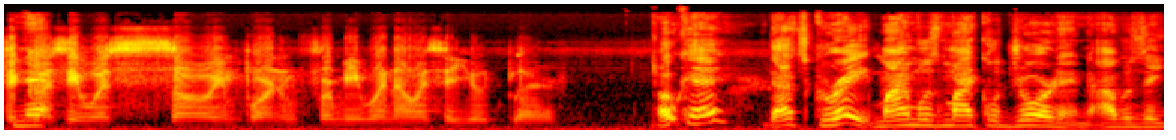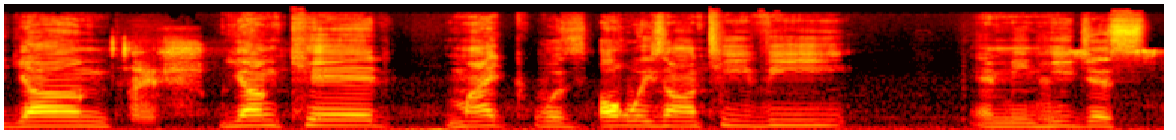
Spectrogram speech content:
Because it was so important for me when I was a youth player. Okay, that's great. Mine was Michael Jordan. I was a young, nice. young kid. Mike was always on TV. I mean, he just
